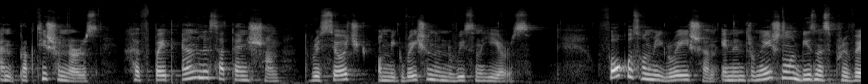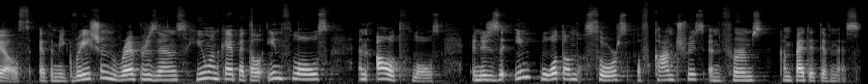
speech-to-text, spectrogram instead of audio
and practitioners have paid endless attention to research on migration in recent years. Focus on migration in international business prevails as migration represents human capital inflows and outflows and is an important source of countries' and firms' competitiveness.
